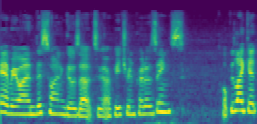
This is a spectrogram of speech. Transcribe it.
Hey everyone, this one goes out to our patron Proto Zinks. Hope you like it.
